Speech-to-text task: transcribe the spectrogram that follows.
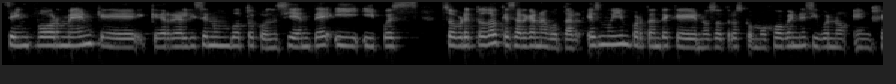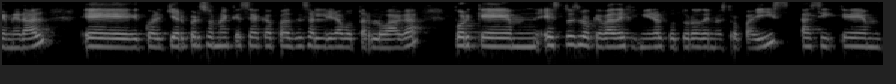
se informen, que, que realicen un voto consciente y, y pues sobre todo que salgan a votar. Es muy importante que nosotros como jóvenes y bueno, en general, eh, cualquier persona que sea capaz de salir a votar lo haga, porque mm, esto es lo que va a definir el futuro de nuestro país. Así que, mm,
